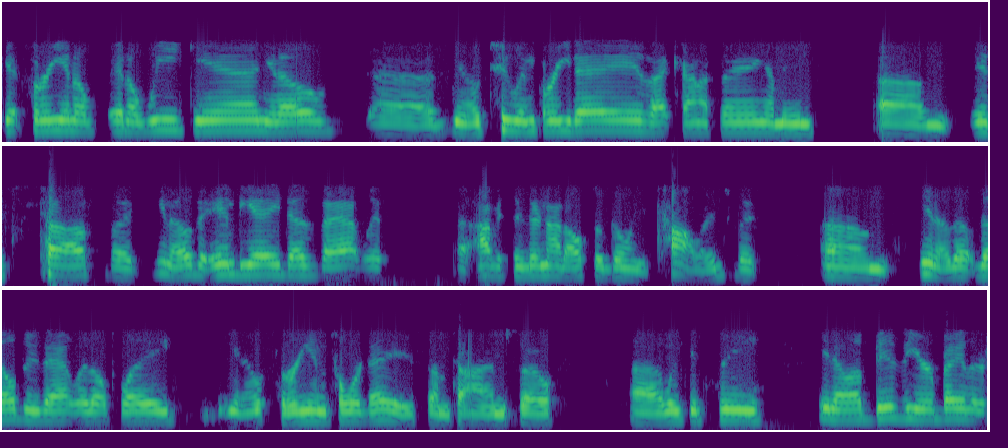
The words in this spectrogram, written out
get three in a in a weekend. You know, uh, you know, two in three days, that kind of thing. I mean, um, it's tough, but you know, the NBA does that with. Uh, obviously, they're not also going to college, but um, you know, they'll, they'll do that where they'll play, you know, three and four days sometimes. So uh, we could see, you know, a busier Baylor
